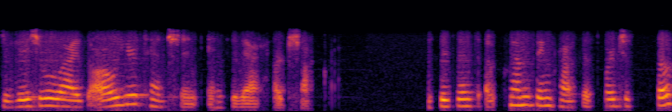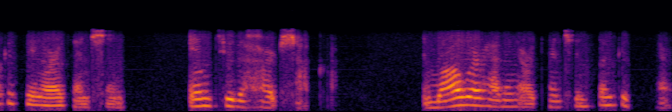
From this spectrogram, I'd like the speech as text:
you to visualize all your attention into that heart chakra. This isn't a cleansing process. We're just focusing our attention into the heart chakra. And while we're having our attention focused there,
